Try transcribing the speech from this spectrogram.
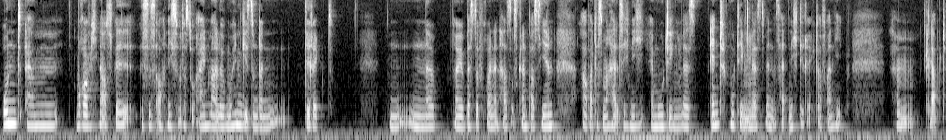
Und ähm, worauf ich hinaus will, ist es auch nicht so, dass du einmal irgendwo hingehst und dann direkt eine neue beste Freundin hast. Das kann passieren. Aber dass man halt sich nicht ermutigen lässt, entmutigen lässt, wenn es halt nicht direkt auf Anhieb ähm, klappt.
